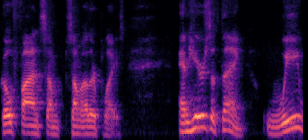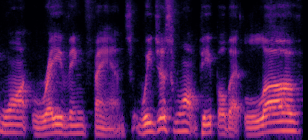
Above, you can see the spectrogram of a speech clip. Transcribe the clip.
go find some some other place. And here's the thing, we want raving fans. We just want people that love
